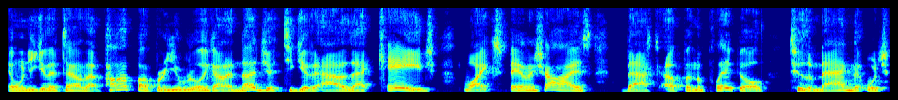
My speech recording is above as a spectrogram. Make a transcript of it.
and when you get it down that pop upper you really got to nudge it to get it out of that cage like spanish eyes back up in the playfield to the magnet, which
